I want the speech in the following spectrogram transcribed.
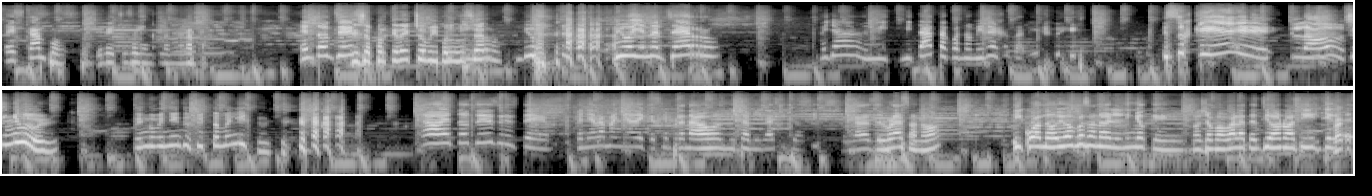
es campo, porque de hecho soy en Tlamalapa. Entonces, Dice, porque de hecho vivo en un cerro. vivo, vivo allá en el cerro. Allá, en mi, mi tata, cuando me deja salir. ¿Eso qué? Claro. Señor, vengo vendiendo sus tamalitos. No, entonces, este, tenía la maña de que siempre andábamos mis amigas y yo así, colgadas del brazo, ¿no? Y cuando iba pasando el niño que nos llamaba la atención o así, eh,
